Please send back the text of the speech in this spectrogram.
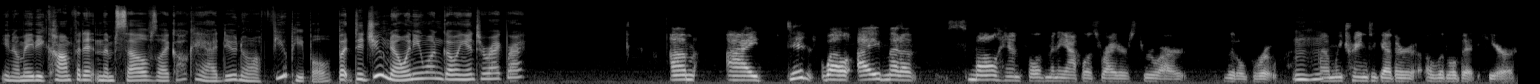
you know, maybe confident in themselves like, okay, I do know a few people. But did you know anyone going into RAGBRAI? Um, I did. Well, I met a small handful of Minneapolis writers through our little group. Mm-hmm. Um, we trained together a little bit here.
